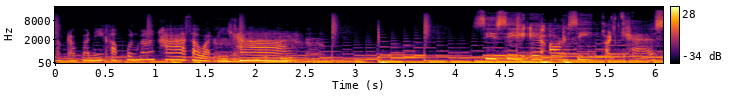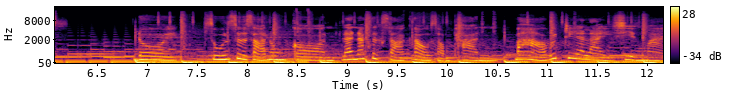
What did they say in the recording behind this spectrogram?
สำหรับวันนี้ขอบคุณมากค่ะ สวัสดีค่ะสวัสดีครับ CCARC Podcast โดยศูนย์สื่อสารองค์กร และนักศึกษาเก่าสัมพันธ์ มหาวิทยาลัยเชียงใหม่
